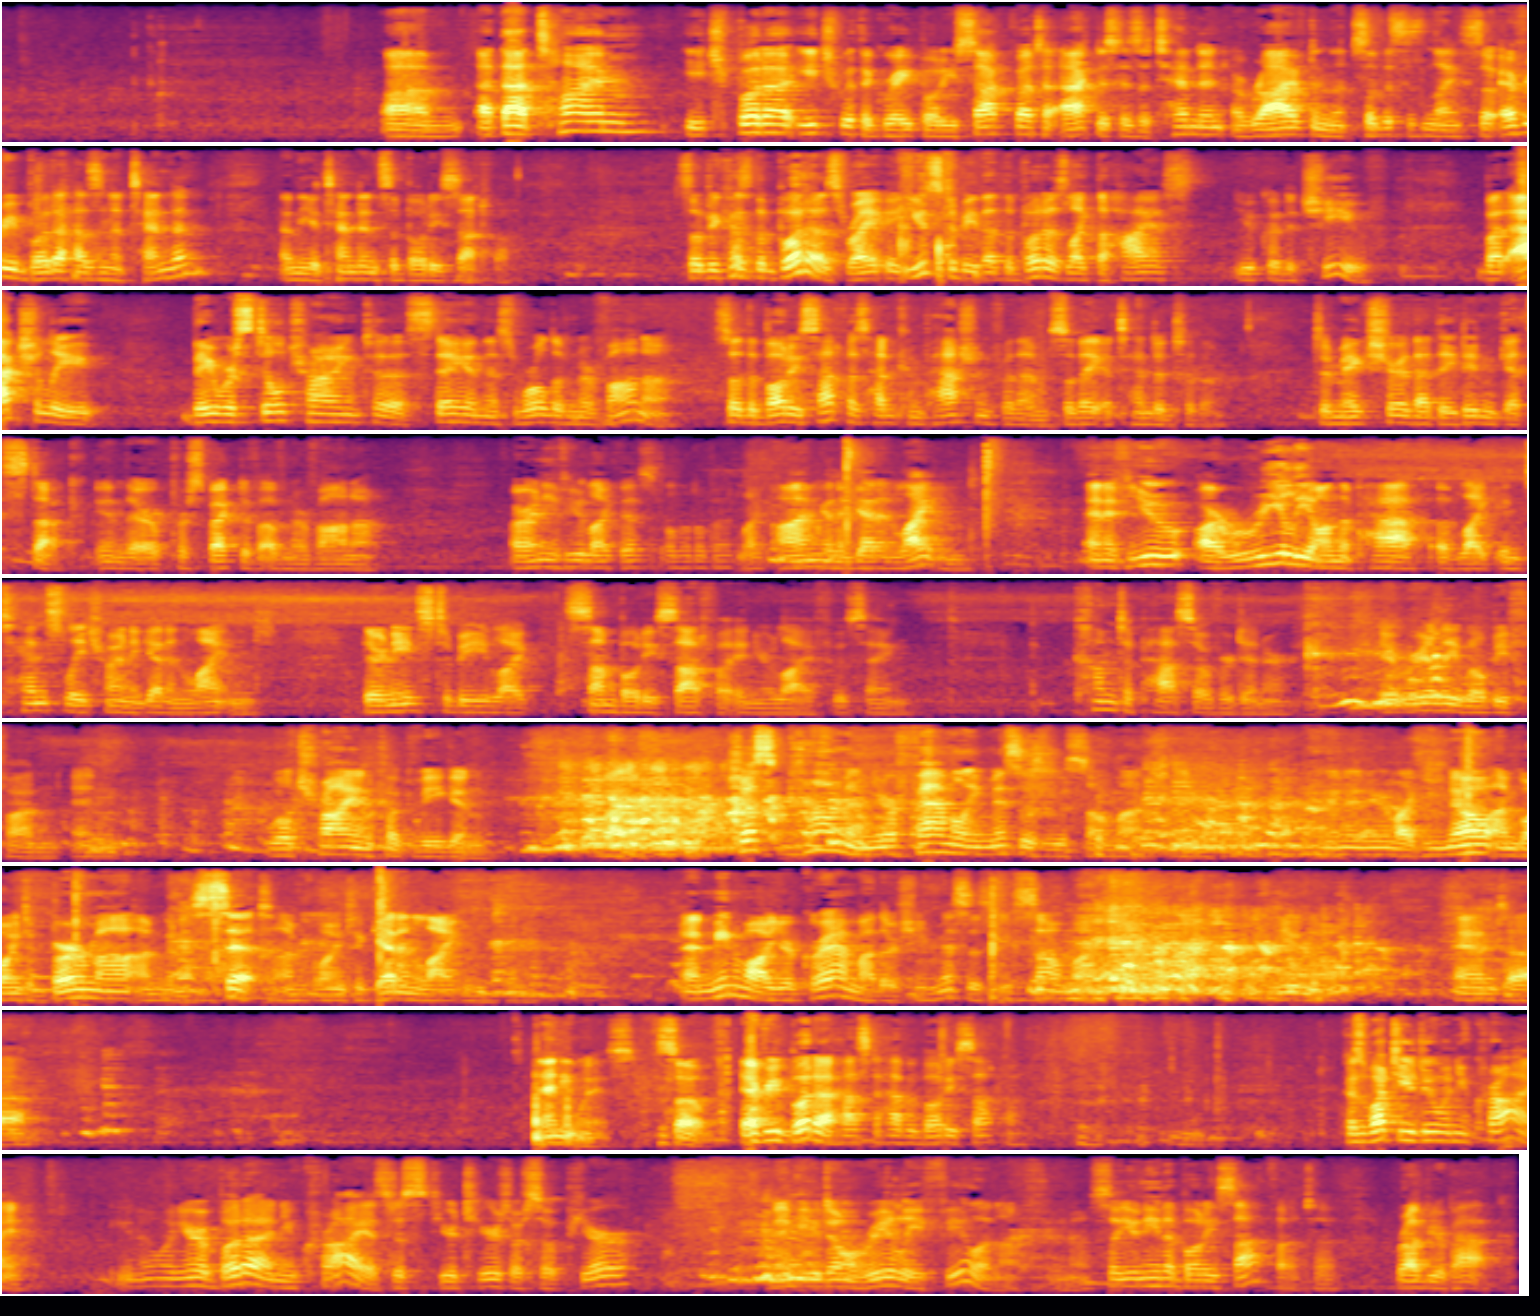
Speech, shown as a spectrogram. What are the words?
Um, at that time, each Buddha, each with a great bodhisattva to act as his attendant, arrived in the. So this is nice. So every Buddha has an attendant, and the attendant's a bodhisattva. So because the Buddhas, right, it used to be that the Buddhas like the highest you could achieve, but actually they were still trying to stay in this world of nirvana. So the bodhisattvas had compassion for them, so they attended to them to make sure that they didn't get stuck in their perspective of nirvana. Are any of you like this a little bit? Like, I'm going to get enlightened. And if you are really on the path of like intensely trying to get enlightened, there needs to be like some bodhisattva in your life who's saying, Come to Passover dinner. It really will be fun. And we'll try and cook vegan. But just come and your family misses you so much. And then you're like, No, I'm going to Burma. I'm going to sit. I'm going to get enlightened. And meanwhile, your grandmother, she misses you so much. You know. And. Uh, Anyways, so every Buddha has to have a bodhisattva. Because what do you do when you cry? You know, when you're a Buddha and you cry, it's just your tears are so pure. Maybe you don't really feel enough. You know, so you need a bodhisattva to rub your back,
